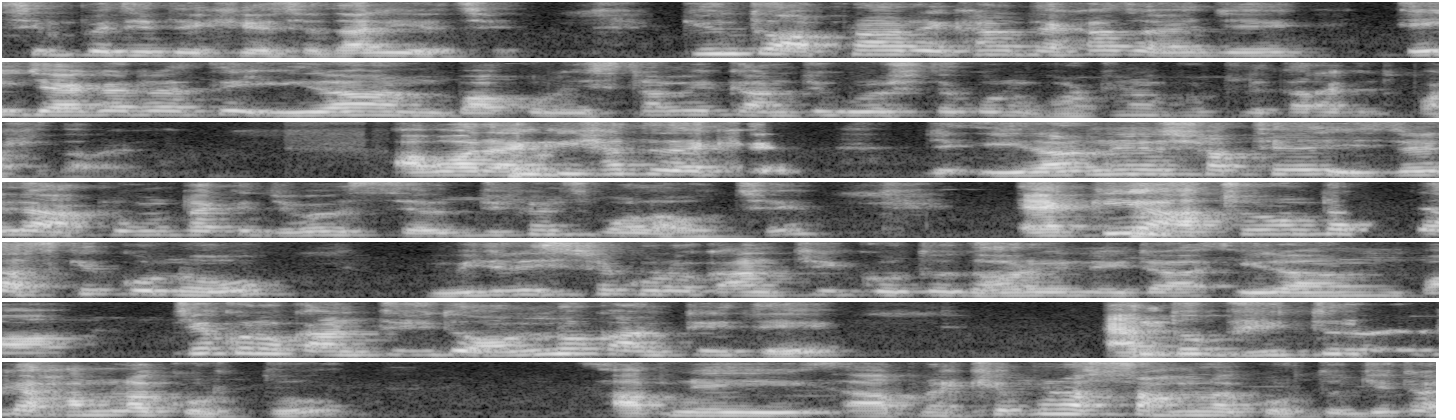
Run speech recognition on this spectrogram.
সিম্পেথি দেখিয়েছে দাঁড়িয়েছে। কিন্তু আপনার এখানে দেখা যায় যে এই জায়গাটাতে ইরান বা কোনো ইসলামিক কান্ট্রিগুলোর সাথে কোনো ঘটনা ঘটলে তারা কিন্তু পাশে দাঁড়ায় না। আবার একই সাথে দেখেন যে ইরানের সাথে ইসরায়েলের আক্রমণটাকে যেভাবে সেলফ ডিফেন্স বলা হচ্ছে একই আচরণটা আজকে কোনো মিডল ইস্টের কোনো কান্ট্রি করতে ধরেন এটা ইরান বা যে কোনো কান্ট্রি যদি অন্য কান্ট্রিতে এত ভিতরে ঢুকে হামলা করতো, আপনি, আপনার ক্ষেপণাস্ত্র হামলা করতো, যেটা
